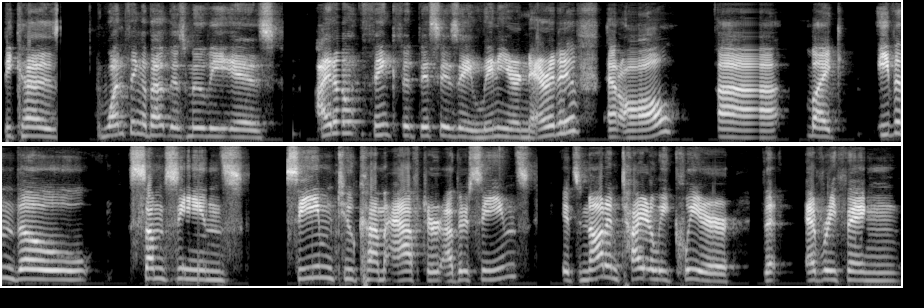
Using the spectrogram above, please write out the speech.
because one thing about this movie is I don't think that this is a linear narrative at all uh, like even though some scenes seem to come after other scenes, it's not entirely clear that everything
